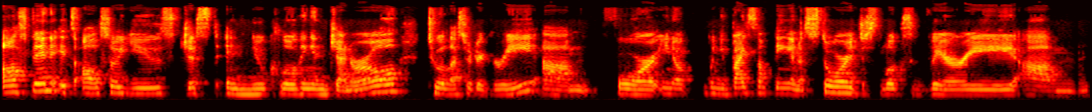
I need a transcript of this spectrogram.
often it's also used just in new clothing in general to a lesser degree. Um, for, you know, when you buy something in a store, it just looks very, um,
